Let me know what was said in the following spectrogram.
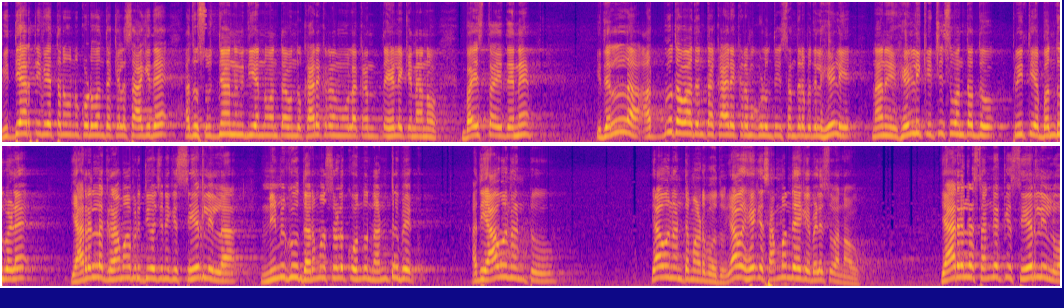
ವಿದ್ಯಾರ್ಥಿ ವೇತನವನ್ನು ಕೊಡುವಂಥ ಕೆಲಸ ಆಗಿದೆ. ಅದು ಸುಜ್ಞಾನ ನಿಧಿ ಅನ್ನುವಂಥ ಒಂದು ಕಾರ್ಯಕ್ರಮ ಮೂಲಕ ಅಂತ ಹೇಳಲಿಕ್ಕೆ ನಾನು ಬಯಸ್ತಾ ಇದ್ದೇನೆ. ಇದೆಲ್ಲ ಅದ್ಭುತವಾದಂಥ ಕಾರ್ಯಕ್ರಮಗಳು ಅಂತ ಈ ಸಂದರ್ಭದಲ್ಲಿ ಹೇಳಿ ನಾನು ಹೇಳಲಿಕ್ಕೆ ಇಚ್ಛಿಸುವಂಥದ್ದು ಪ್ರೀತಿಯ ಬಂಧುಗಳೇ, ಯಾರೆಲ್ಲ ಗ್ರಾಮಾಭಿವೃದ್ಧಿ ಯೋಜನೆಗೆ ಸೇರಲಿಲ್ಲ, ನಿಮಗೂ ಧರ್ಮಸ್ಥಳಕ್ಕೂ ಒಂದು ನಂಟು ಬೇಕು. ಅದು ಯಾವ ನಂಟು? ಯಾವ ನಂಟು ಮಾಡ್ಬೋದು? ಯಾವ ಹೇಗೆ ಸಂಬಂಧ ಹೇಗೆ ಬೆಳೆಸುವ ನಾವು? ಯಾರೆಲ್ಲ ಸಂಘಕ್ಕೆ ಸೇರಲಿಲ್ವ?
